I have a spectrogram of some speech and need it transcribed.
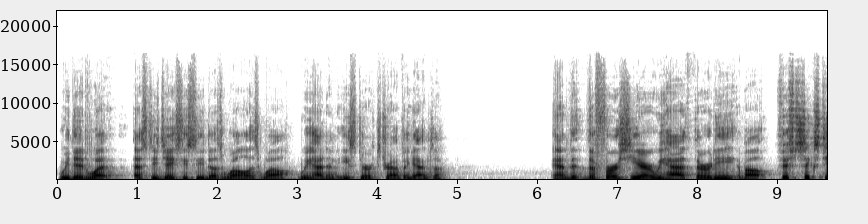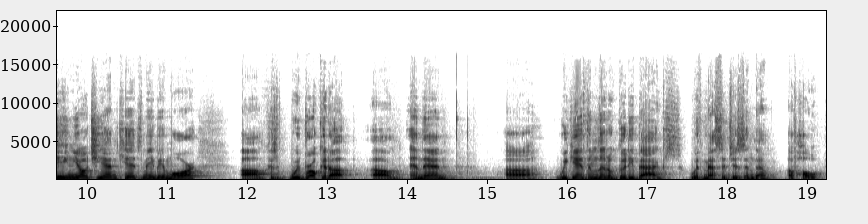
we did what SDJCC does well as well. We had an Easter extravaganza. And the, the first year we had 30, about 15, 16 Yochien kids, maybe more because um, we broke it up. Um, and then uh, we gave them little goodie bags with messages in them of hope.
